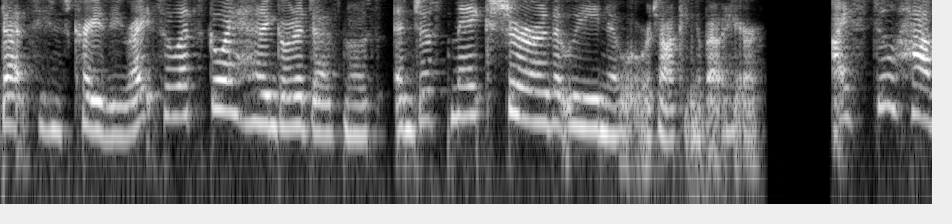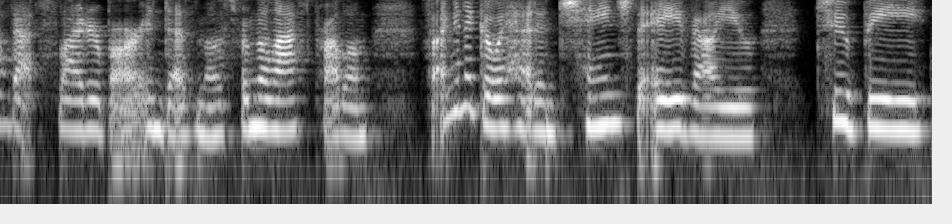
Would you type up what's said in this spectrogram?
that seems crazy, right? So let's go ahead and go to Desmos and just make sure that we know what we're talking about here. I still have that slider bar in Desmos from the last problem. So I'm going to go ahead and change the A value to be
